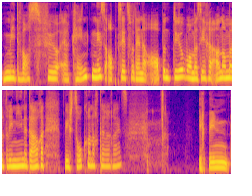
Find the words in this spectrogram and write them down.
mit was für Erkenntnis, abgesehen von diesen Abenteuern, wo man sicher auch noch mal drin hineintauchen, bist du zurück nach dieser Reise? Ich bin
